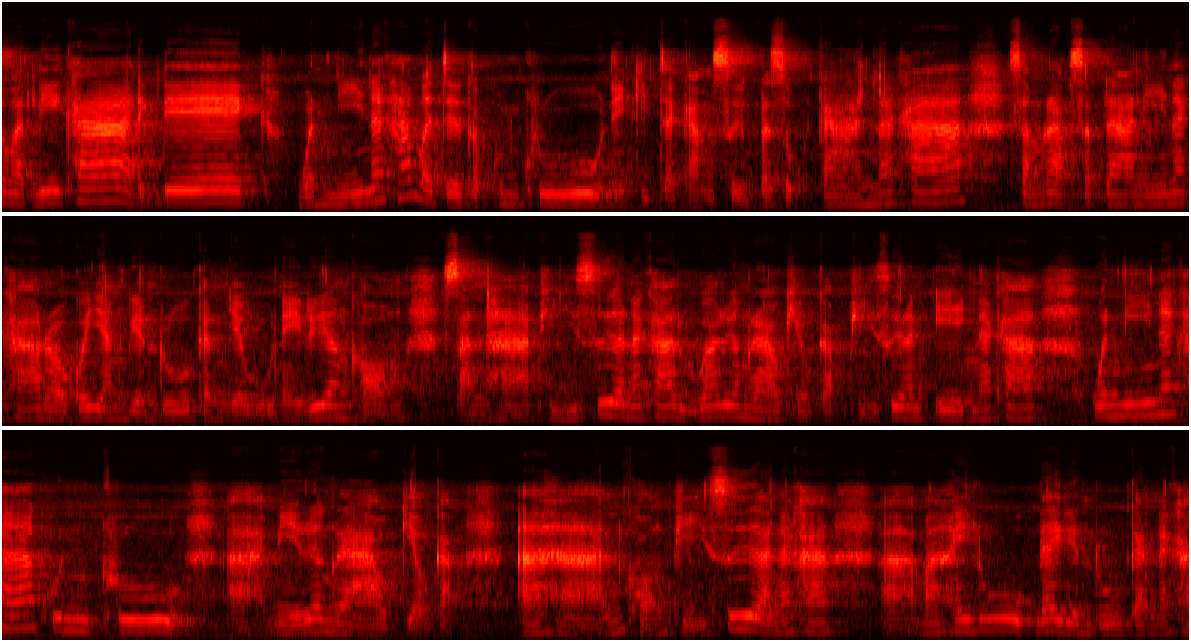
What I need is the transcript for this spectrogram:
สวัสดีค่ะเด็กๆ วันนี้นะคะมาเจอกับคุณครูในกิจกรรมเสริมประสบการณ์นะคะสำหรับสัปดาห์นี้นะคะ เราก็ยังเรียนรู้กันอยู่ในเรื่องของสรรหาผีเสื้อนะคะ หรือว่าเรื่องราวเกี่ยวกับผีเสื้อนั่นเองนะคะ วันนี้นะคะคุณครูมีเรื่องราวเกี่ยวกับอาหารของผีเสื้อนะคะมาให้ลูกได้เรียนรู้กันนะคะ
